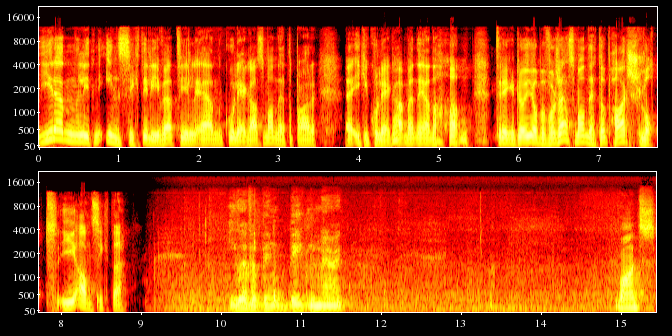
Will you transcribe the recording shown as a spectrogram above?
gir en liten innsikt i livet til en kollega som han nettopp har Ikke kollega, men en han trenger til å jobbe for seg, som han nettopp har slått i ansiktet. You ever been beaten, Merrick? Once,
